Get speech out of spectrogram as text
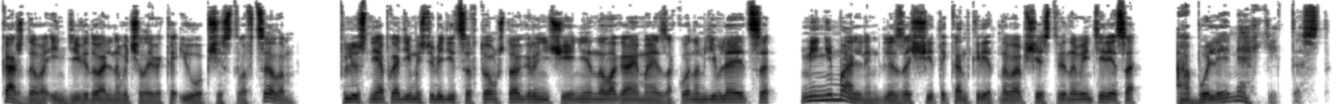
каждого индивидуального человека и общества в целом, плюс необходимость убедиться в том, что ограничение, налагаемое законом, является минимальным для защиты конкретного общественного интереса, а более мягкий тест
